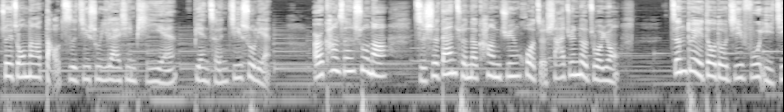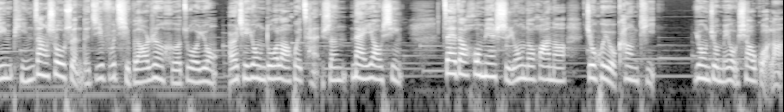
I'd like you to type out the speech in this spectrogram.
最终呢导致激素依赖性皮炎，变成激素脸。而抗生素呢，只是单纯的抗菌或者杀菌的作用，针对痘痘肌肤已经屏障受损的肌肤起不到任何作用，而且用多了会产生耐药性。再到后面使用的话呢，就会有抗体，用就没有效果了。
